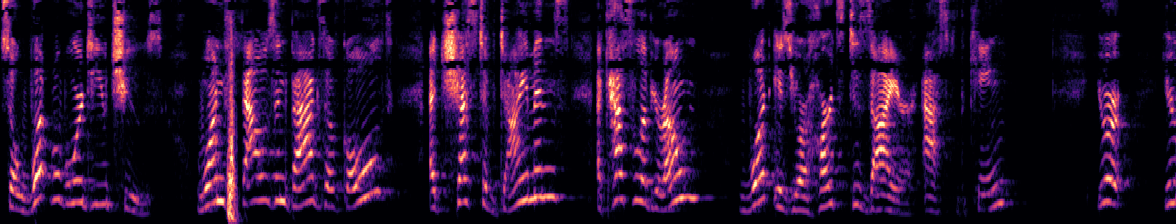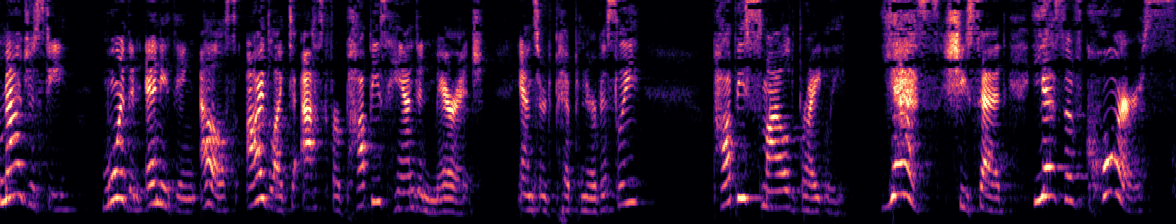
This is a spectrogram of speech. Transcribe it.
So what reward do you choose? 1,000 bags of gold? A chest of diamonds? A castle of your own? What is your heart's desire? asked the king. Your, your majesty, more than anything else, I'd like to ask for Poppy's hand in marriage, answered Pip nervously. Poppy smiled brightly. Yes, she said. Yes, of course.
